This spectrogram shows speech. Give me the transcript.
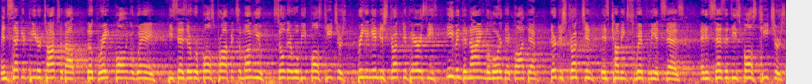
And second Peter talks about the great falling away. He says there were false prophets among you, so there will be false teachers bringing in destructive heresies, even denying the Lord that bought them. Their destruction is coming swiftly, it says. And it says that these false teachers,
